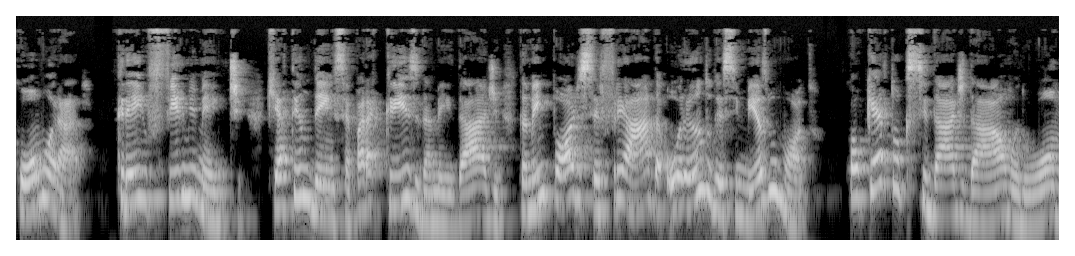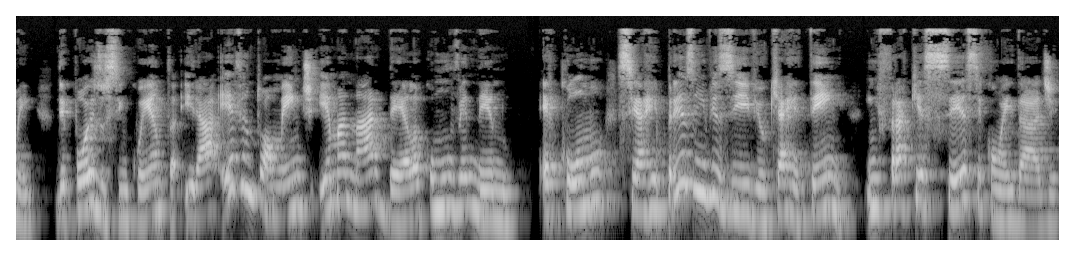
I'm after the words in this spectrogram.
como orar. Creio firmemente que a tendência para a crise da meia-idade também pode ser freada orando desse mesmo modo. Qualquer toxicidade da alma do homem, depois dos 50, irá eventualmente emanar dela como um veneno. É como se a represa invisível que a retém enfraquecesse com a idade.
